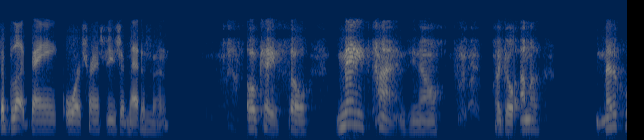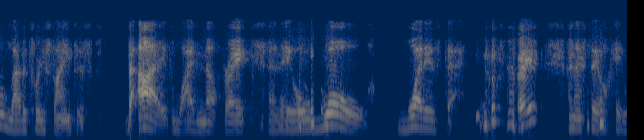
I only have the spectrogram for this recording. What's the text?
the blood bank or transfusion mm-hmm. medicine? Okay, so many times, you know, I go, I'm a medical laboratory scientists, the eyes widen up, right? And they go, whoa, what is that? right? And I say, okay,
